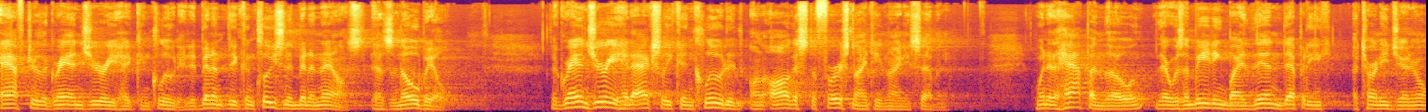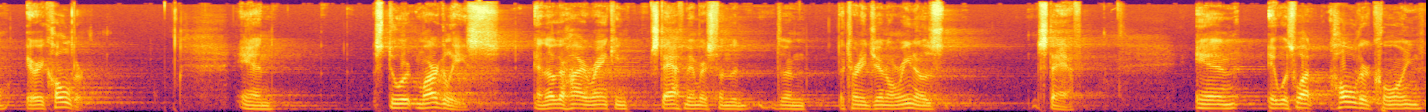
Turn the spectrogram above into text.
after the grand jury had concluded. It had been, the conclusion had been announced as a no bill. The grand jury had actually concluded on August the 1st, 1997. When it happened, though, there was a meeting by then Deputy Attorney General Eric Holder and Stuart Margulies and other high ranking staff members from the, Attorney General Reno's staff. And it was what Holder coined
